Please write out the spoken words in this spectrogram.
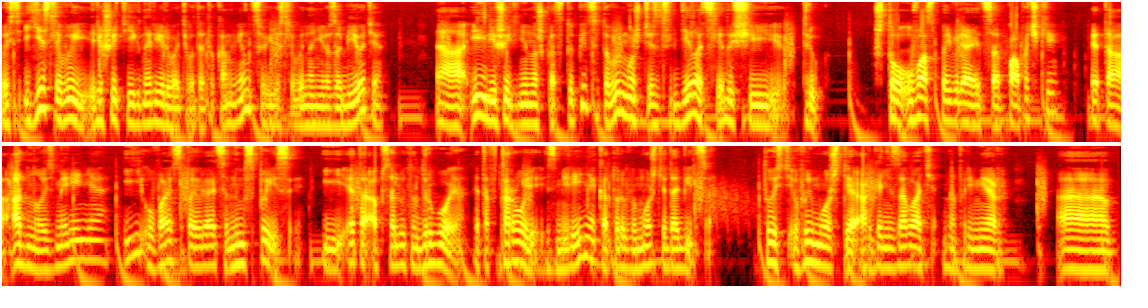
То есть, если вы решите игнорировать вот эту конвенцию, если вы на нее забьете а, и решите немножко отступиться, то вы можете сделать следующий трюк. Что у вас появляются папочки, это одно измерение, и у вас появляются namespace, и это абсолютно другое. Это второе измерение, которое вы можете добиться. То есть вы можете организовать, например, а,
